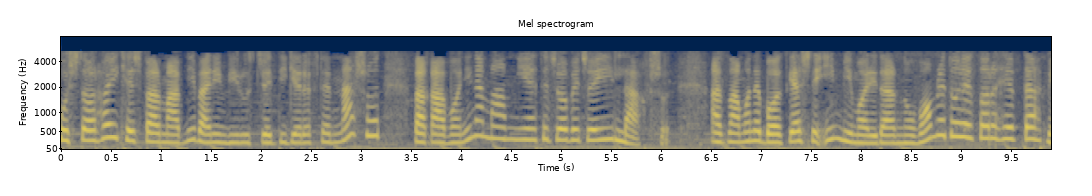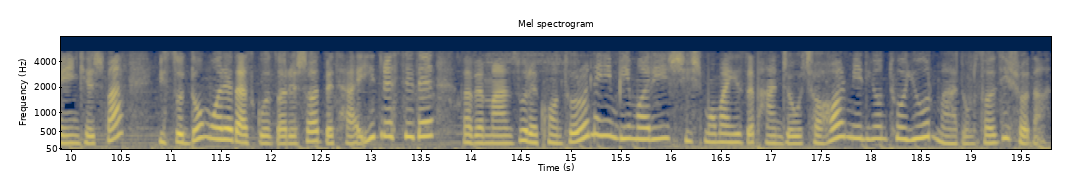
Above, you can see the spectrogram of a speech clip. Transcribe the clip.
هشدارهای کشور مبنی بر این ویروس جدی گرفته نشد و قوانین ممنوعیت جابجایی لغو شد. از زمان بازگشت این بیماری در نوامبر 2017 به این کشور 22 مورد از گزارشات به تایید رسیده و به منظور کنترل این بیماری 6 ممیز 54 میلیون تویور معدوم سازی شدند.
